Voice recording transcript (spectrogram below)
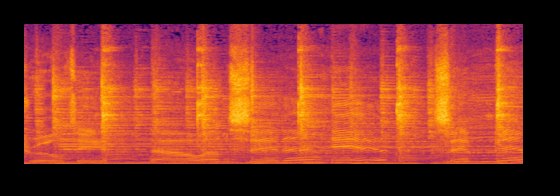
cruelty. Now I'm sitting here, sipping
